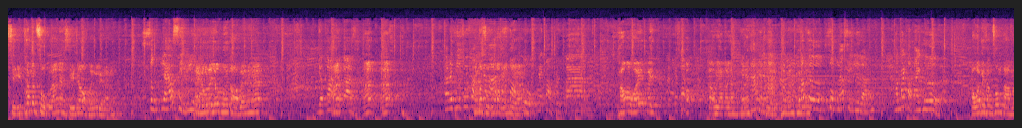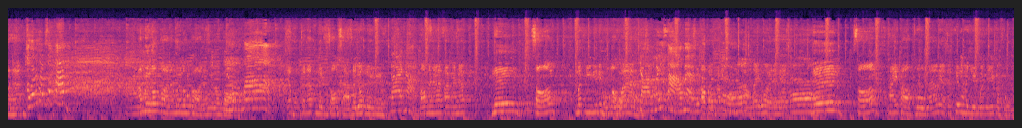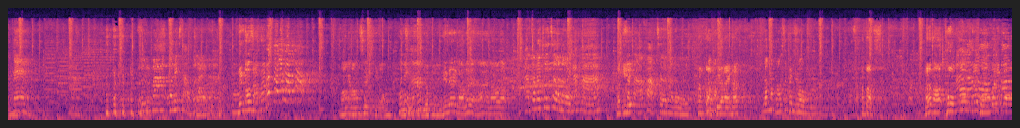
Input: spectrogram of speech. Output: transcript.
สีถ้ามันสุกแล้วเนี่ยสีจะออกเหลืองสุกแล้วสีเหลืๆอใครง รู้แล้วยกมือตอบเลยนะฮะเดี๋ยวก่อนเดี๋ยวก่อนอะอะ เจ้าหน้าที่ช่วยฟังให้ด้มัวนยสุนะกแล้วคะออกใครตอบเหลืองๆถูกใครตอบถูกบ้าง เขาเอาไว้ไปเดี๋ยวก่อน เอาเอายังเอายังเดี๋ยวนะคะเดี๋ยวนะคะเพิ่มไหมเพิ่มก็ไหมคือสุกแล้วสีเหลืองทำให้ต่อไปคือ เอาไว้ไปทำส้มตำนะฮะเอาไว้ไปทำส้มตำเอามือลงก่อนเอามือลงก่อนเอามือลงก่เยอนอะมาก แล้วผมจะนับหนึ่งสองสามแล้วยกมือ ได้ค่ะ พร้อมนะฮะฟังนะครับหนึ่งสองเมื่อกี้นี้ที่ผมบอกว่า ยังไม่สาวแหมม่ต้เอางไปพูดทำส้มเยอะตำได้ด้วยนะฮะเออหนึ่งสองใครตอบถูกแล้วเนี่ยจะขึ้นมายืนบนนี้กับผม แน่ค่ะ ลุ้นมากเราได้สาวเมื่อไหร่นะคะหนึ่งสองสามครับ น้องน้องเสื้อเขียวคนไหนฮะองเสื้อเขียวยกมือนี่ได้เราแล้วแหละเราเรา อะเจ้าหน้าที่เชิญเลยนะคะเมื่อกี้ภาษาฝากเชิญมาเลยคำตอบคืออะไรครับน้องบอกน้องจะเป็นลม คำตอบมะละกอถูกต้องครับผมมะละกอ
